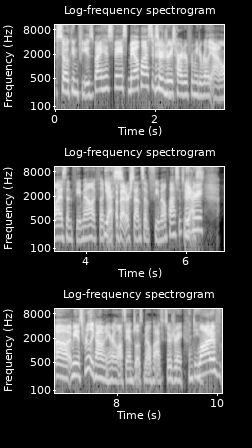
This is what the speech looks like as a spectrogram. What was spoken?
so confused by his face. Male plastic Mm. surgery is harder for me to really analyze than female. I feel like I have a better sense of female plastic surgery. Yes. Uh, I mean, it's really common here in Los Angeles, male plastic surgery. Indeed. A lot of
